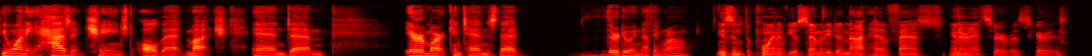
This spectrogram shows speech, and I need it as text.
the Ahwahnee hasn't changed all that much. And um, Aramark contends that they're doing nothing wrong. Isn't the point of Yosemite to not have fast internet service, Curtis?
